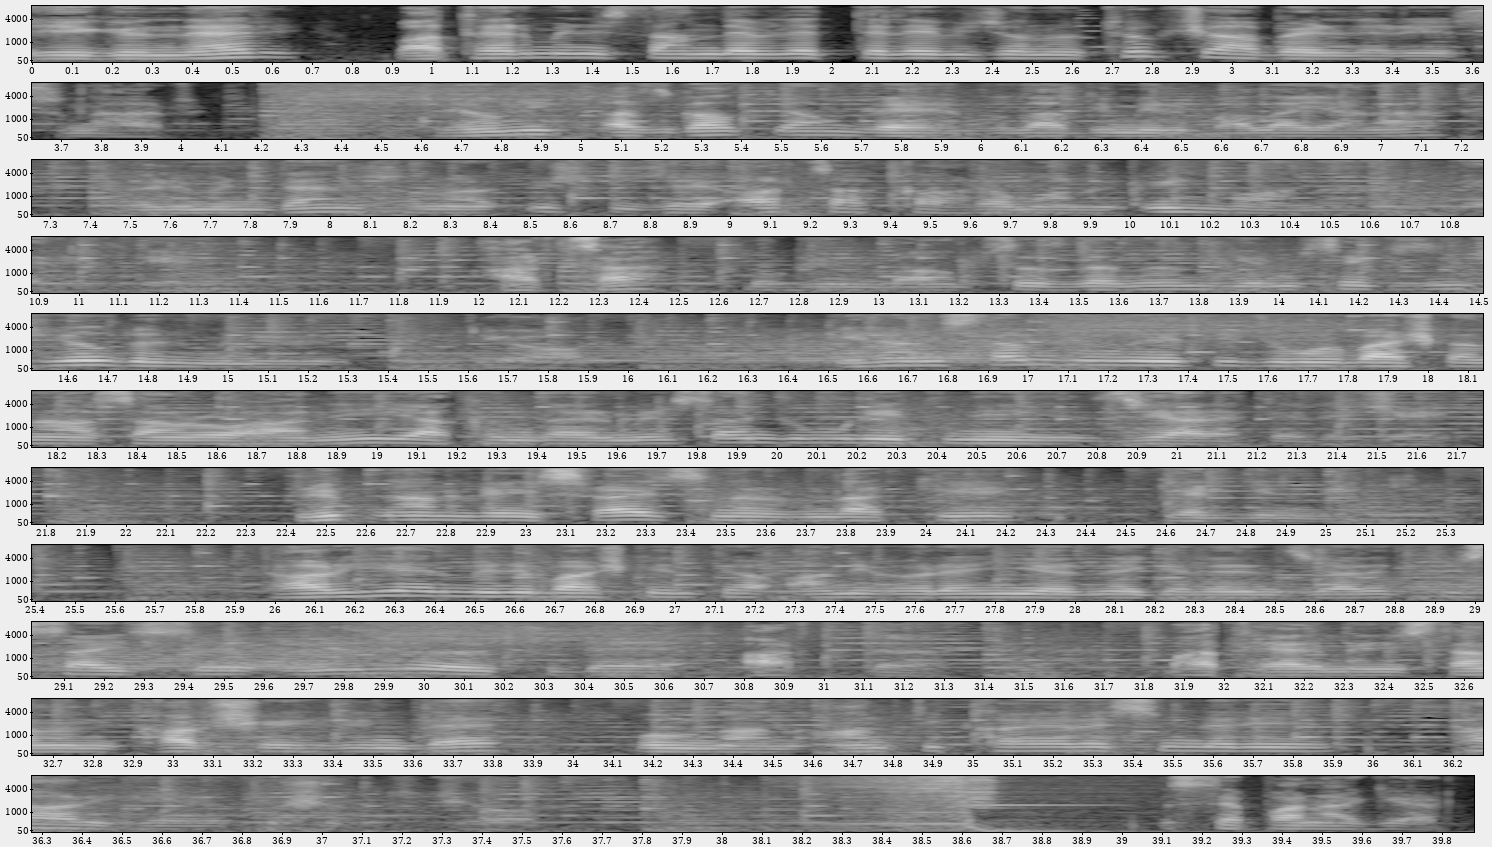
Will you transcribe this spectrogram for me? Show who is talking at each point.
Speaker 1: İyi günler. Batı Ermenistan Devlet Televizyonu Türkçe haberleri sunar. Leonid Azgaltyan ve Vladimir Balayan'a ölümünden sonra üst düzey Artsakh kahramanı ünvanı verildi. Artsakh bugün bağımsızlığının 28. yıl dönümünü kutluyor. İran İslam Cumhuriyeti Cumhurbaşkanı Hasan Rohani yakında Ermenistan Cumhuriyeti'ni ziyaret edecek. Lübnan ve İsrail sınırındaki gerginlik. Tarihi Ermeni başkenti Ani Ören yerine gelen ziyaretçi sayısı önemli ölçüde arttı. Batı Ermenistan'ın Kar şehrinde bulunan antik kaya resimleri tarihe ışık tutuyor. Stepanakert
